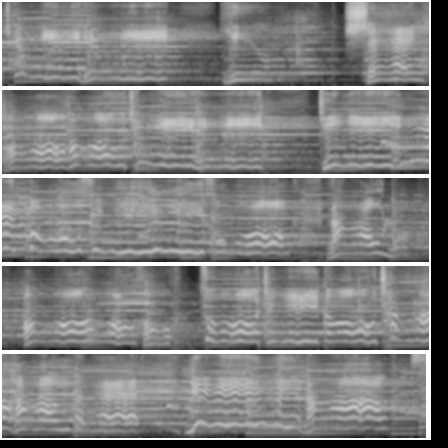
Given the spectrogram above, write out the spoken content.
曲。有身后去，金木西风，老龙坐枝钩唱的女郎松，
